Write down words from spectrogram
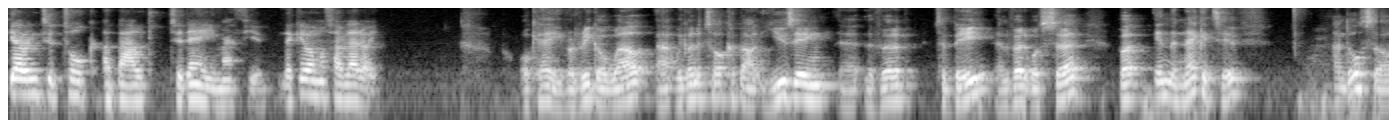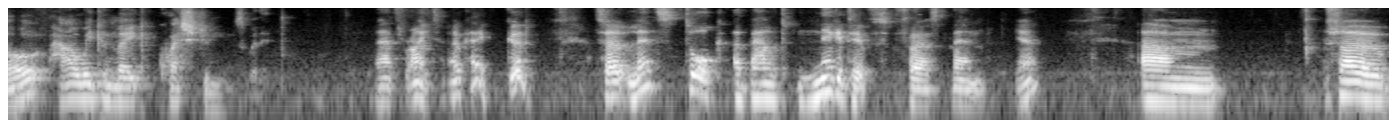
going to talk about today, Matthew? ¿De qué vamos a hablar hoy? Okay, Rodrigo. Well, uh, we're going to talk about using uh, the verb to be, el verbo ser, but in the negative, and also how we can make questions with it. That's right. Okay, good. So let's talk about negatives first, then. Yeah. Um, so,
